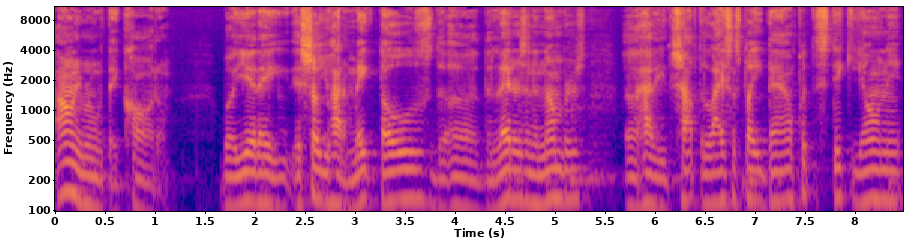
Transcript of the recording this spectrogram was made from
I don't even remember what they called them. But yeah, they they show you how to make those the uh, the letters and the numbers. Uh, how they chop the license plate down, put the sticky on it.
